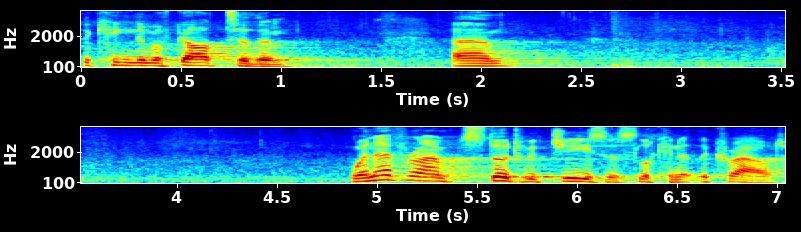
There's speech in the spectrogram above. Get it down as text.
the kingdom of God to them. Um, whenever I'm stood with Jesus looking at the crowd,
